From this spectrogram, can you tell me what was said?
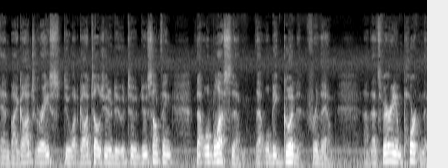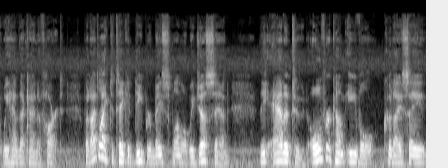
and by God's grace do what God tells you to do, to do something that will bless them, that will be good for them. Uh, that's very important that we have that kind of heart. But I'd like to take it deeper based upon what we just said. The attitude, overcome evil, could I say,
